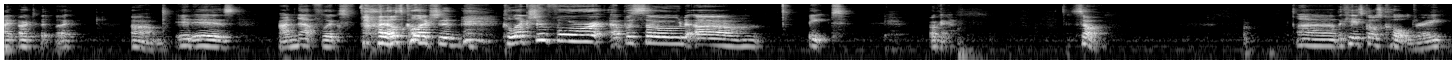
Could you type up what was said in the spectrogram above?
I, I like, um, it is on Netflix. Files collection, collection four, episode um eight. Okay. So, uh, the case goes cold, right?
